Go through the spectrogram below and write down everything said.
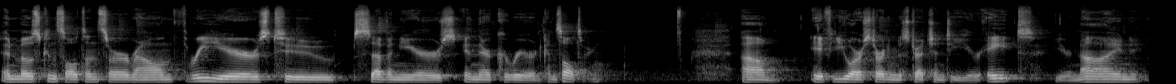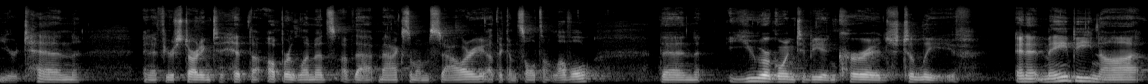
And most consultants are around three years to seven years in their career in consulting. Um, if you are starting to stretch into year eight, year nine, year 10, and if you're starting to hit the upper limits of that maximum salary at the consultant level, then you are going to be encouraged to leave. And it may be not,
